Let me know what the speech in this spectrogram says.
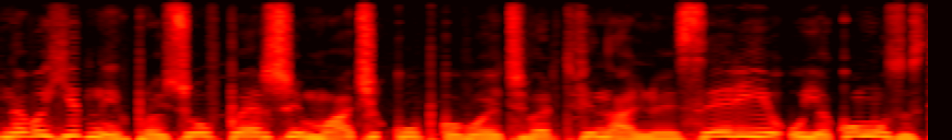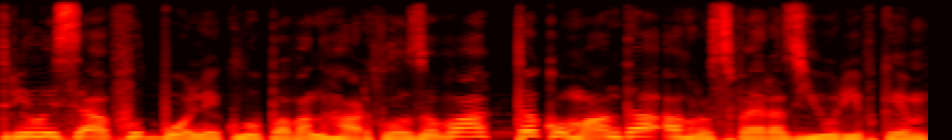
На вихідних пройшов перший матч кубкової чвертьфінальної серії, у якому зустрілися футбольний клуб Авангард Лозова та команда Агросфера з Юрівки.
